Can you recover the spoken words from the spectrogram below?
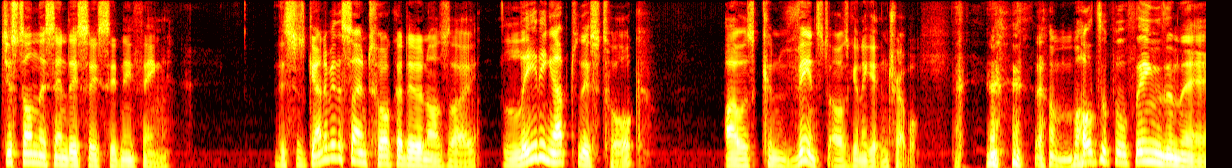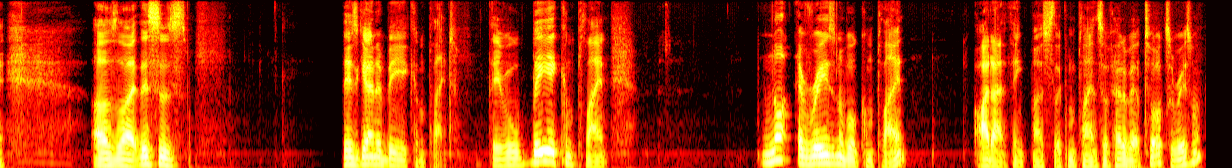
just on this NDC Sydney thing, this is going to be the same talk I did in Oslo. Leading up to this talk, I was convinced I was going to get in trouble. there are multiple things in there. I was like, this is, there's going to be a complaint. There will be a complaint. Not a reasonable complaint. I don't think most of the complaints I've had about talks are reasonable,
